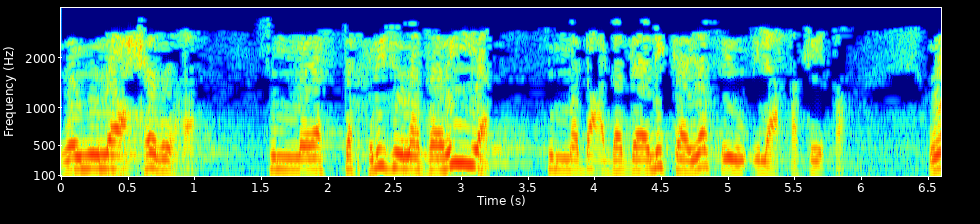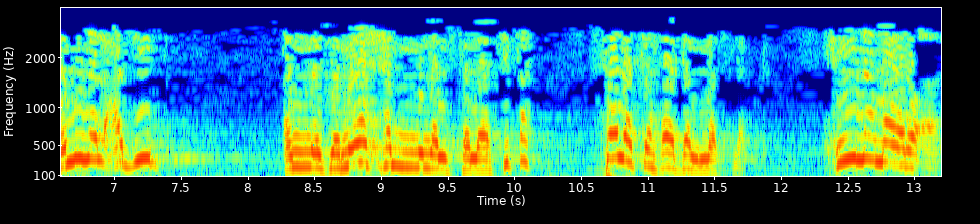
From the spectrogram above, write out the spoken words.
ويلاحظها ثم يستخرج نظرية ثم بعد ذلك يصل إلى حقيقة. ومن العجيب أن جماحا من الفلاسفة سلك هذا المسلك حينما رأى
